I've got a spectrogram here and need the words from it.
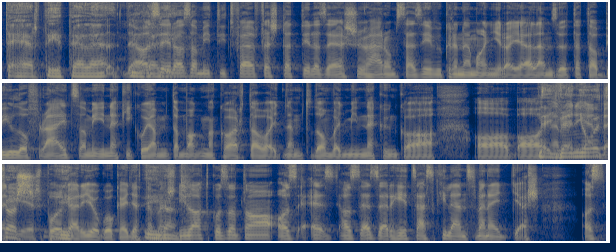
tehertétele. De növeli. azért az, amit itt felfestettél az első 300 évükre nem annyira jellemző. Tehát a Bill of Rights, ami nekik olyan, mint a Magna Carta, vagy nem tudom, vagy mint nekünk a, a, a emberi, emberi és polgári jogok egyetemes Igen. nyilatkozata, az, az 1791-es az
